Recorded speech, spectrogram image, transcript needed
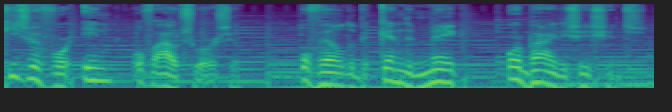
kiezen we voor in- of outsourcen, ofwel de bekende make or buy decisions.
